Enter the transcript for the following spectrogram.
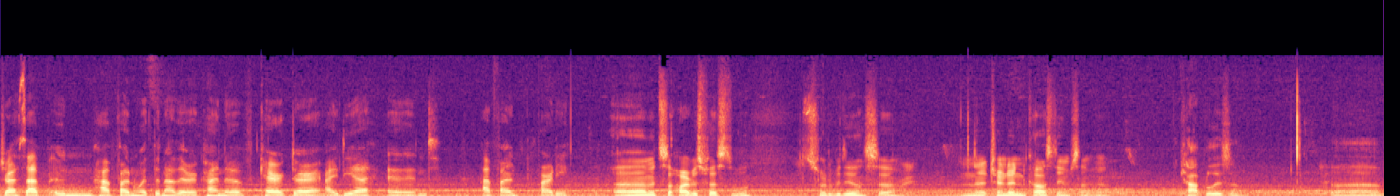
dress up and have fun with another kind of character idea and have fun, party. Um, it's a harvest festival, sort of a deal. So, and then it turned into costumes somehow. Capitalism. Um,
